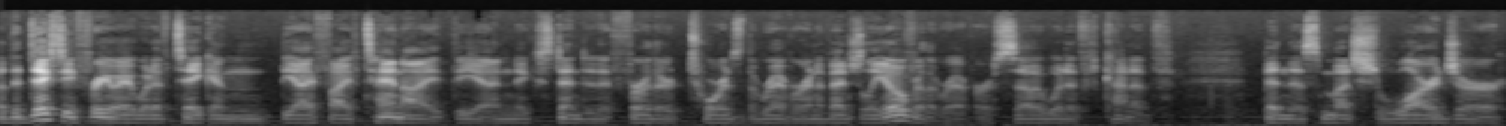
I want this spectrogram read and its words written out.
But the Dixie Freeway would have taken the I 510 idea and extended it further towards the river and eventually over the river. So it would have kind of been this much larger,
